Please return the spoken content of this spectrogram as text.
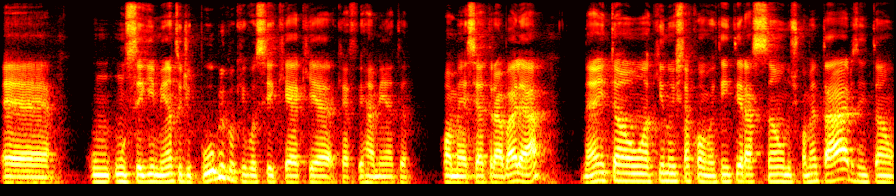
é, um, um, segmento de público que você quer que a, que a ferramenta comece a trabalhar. Né? Então, aqui no Instacom tem interação nos comentários, então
